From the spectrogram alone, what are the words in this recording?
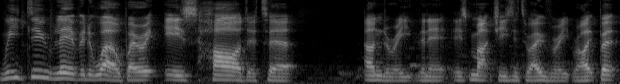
we do live in a world where it is harder to undereat than it is much easier to overeat, right? But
